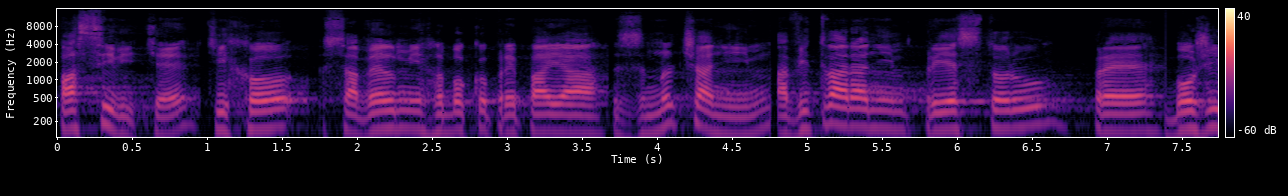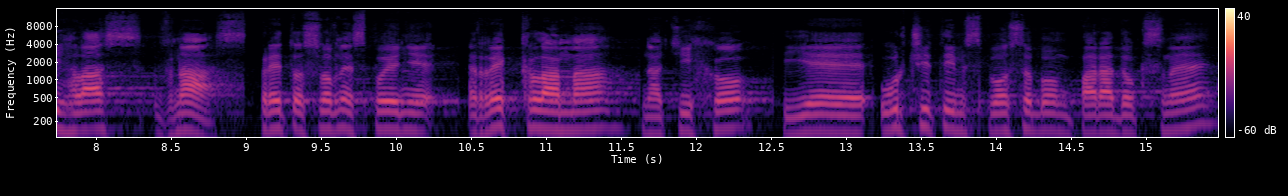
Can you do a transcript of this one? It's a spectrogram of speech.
pasivite, ticho sa veľmi hlboko prepája s mlčaním a vytváraním priestoru pre Boží hlas v nás. Preto slovné spojenie reklama na ticho je určitým spôsobom paradoxné,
